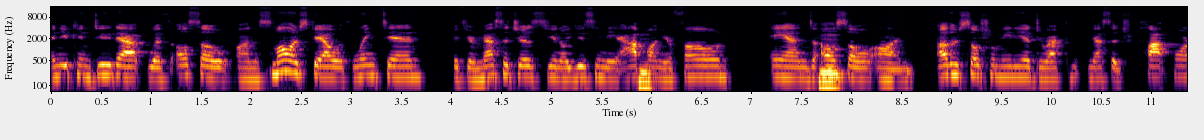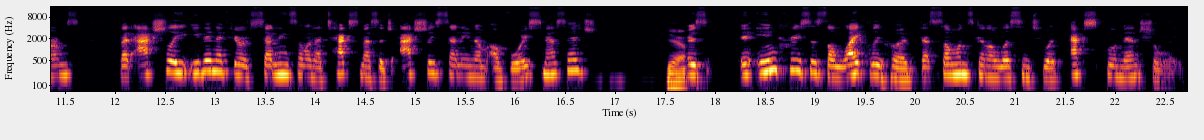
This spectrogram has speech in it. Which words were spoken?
And you can do that with also on a smaller scale with LinkedIn, with your messages, you know, using the app mm. on your phone and mm. also on other social media direct message platforms. But actually, even if you're sending someone a text message, actually sending them a voice message yeah. is it increases the likelihood that someone's going to listen to it exponentially.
